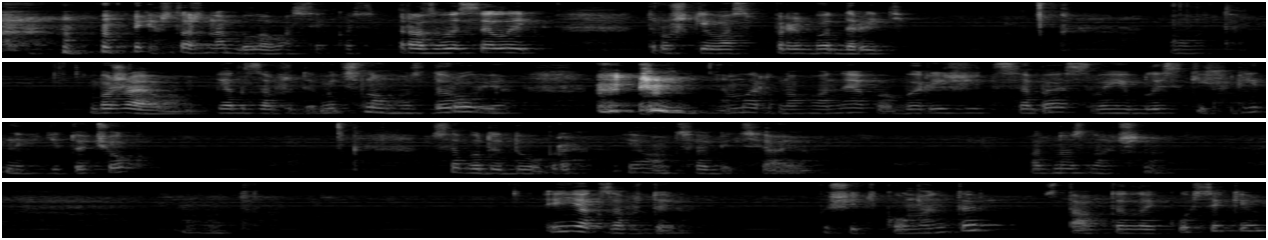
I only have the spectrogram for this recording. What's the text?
Я ж должна була вас якось розвеселити, трошки вас прибодрити. От. Бажаю вам, як завжди, міцного здоров'я, мирного неба, бережіть себе, своїх близьких, рідних, діточок. Все буде добре, я вам це обіцяю. Однозначно. От. І як завжди, пишіть коменти, ставте лайкосики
